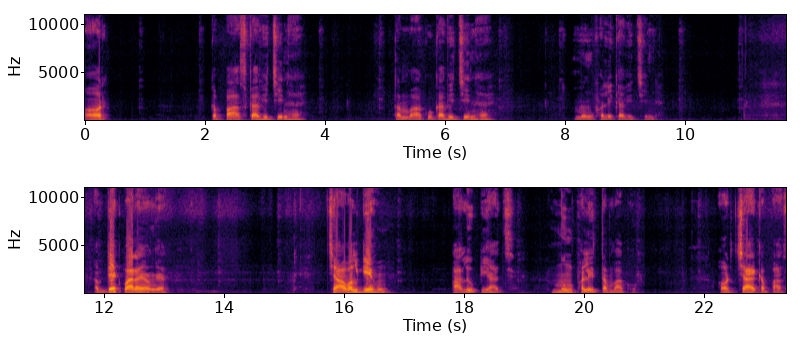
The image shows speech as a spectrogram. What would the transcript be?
और कपास का भी चिन्ह है, तंबाकू का भी चिन्ह है, मूंगफली का भी चिन्ह है। अब देख पा रहे होंगे चावल, गेहूँ, आलू, प्याज मूंगफली तंबाकू और चाय कपास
